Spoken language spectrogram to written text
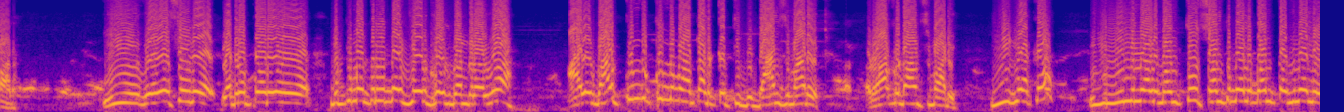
ಮಾಡ. ಈ ವ್ಯವಸ್ಥೆ ಇದೆ. ಯಡಿಯೂರಪ್ಪ ಅವರು ಮುಖ್ಯಮಂತ್ರಿ ಇದ್ದಾಗ ಜೈಲ್ಗೆ ಹೋಗಿ ಬಂದ್ರಲ್ವಾ? ಆಗ ಬಹಳ ಕುಂದು ಕುಂದು ಮಾತಾಡ್ಕತ್ತಿದ್ದು ಡಾನ್ಸ್ ಮಾಡಿ ರಾಕ್ ಡಾನ್ಸ್ ಮಾಡಿ. ಈಗ ಯಾಕ? ಈಗ ನಿನ್ನ ಮೇಲೆ ಬಂತು ಸ್ವಂತ ಮೇಲೆ ಬಂತ ಅಂದ್ಮೇಲೆ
